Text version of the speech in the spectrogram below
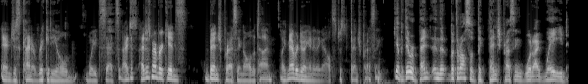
and just kind of rickety old weight sets. And I just I just remember kids bench pressing all the time, like never doing anything else, just bench pressing. Yeah, but they were bench, and the, but they're also big bench pressing what I weighed.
